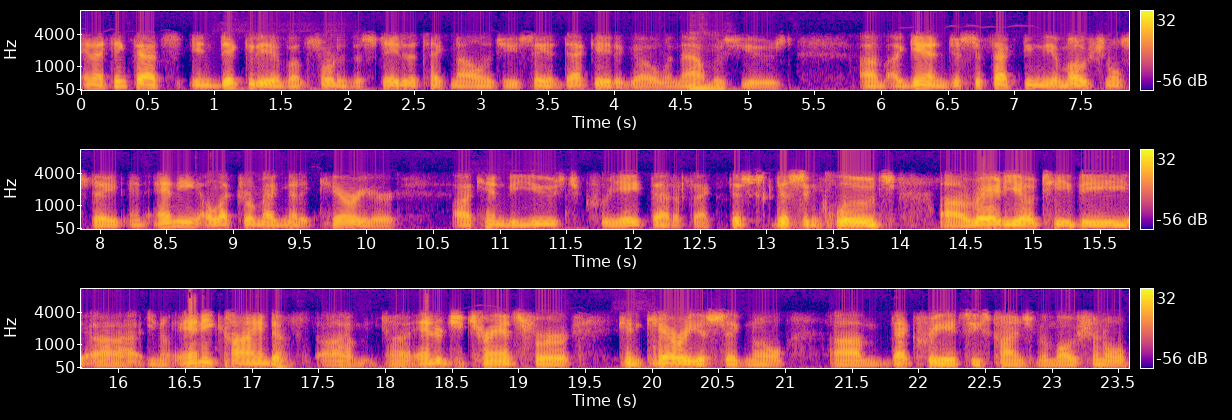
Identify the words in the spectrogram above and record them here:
and I think that's indicative of sort of the state of the technology, say a decade ago when that mm-hmm. was used. Um, again, just affecting the emotional state, and any electromagnetic carrier uh, can be used to create that effect. This this includes uh, radio, TV, uh, you know, any kind of um, uh, energy transfer can carry a signal um, that creates these kinds of emotional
